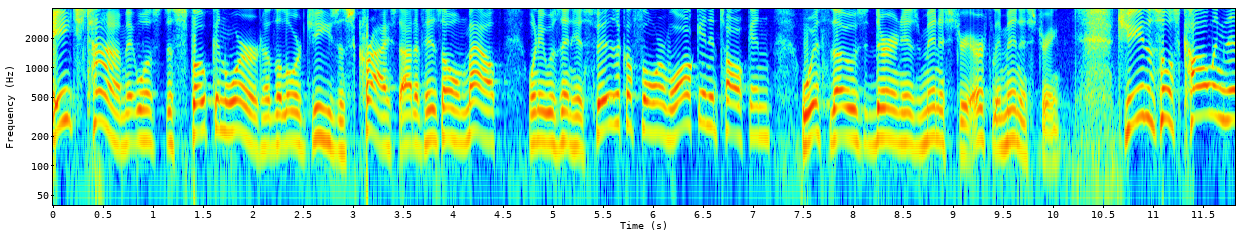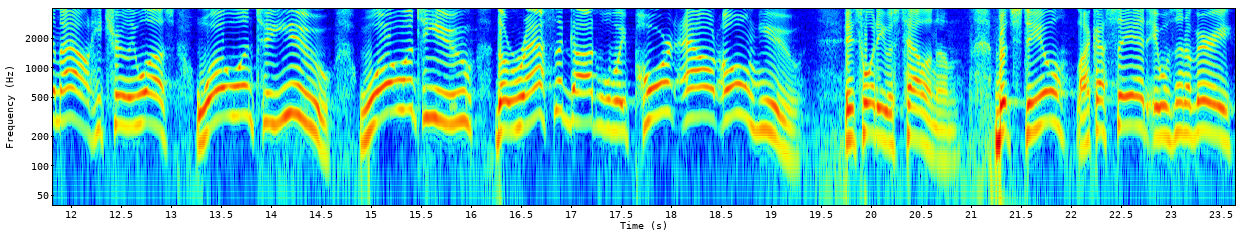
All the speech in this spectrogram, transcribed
Each time it was the spoken word of the Lord Jesus Christ out of His own mouth when He was in His physical form, walking and talking with those during His ministry, earthly ministry. Jesus was calling them out. He truly was. Woe unto you! Woe unto you! The wrath of God will be poured out on you. It's what he was telling them. But still, like I said, it was in a very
